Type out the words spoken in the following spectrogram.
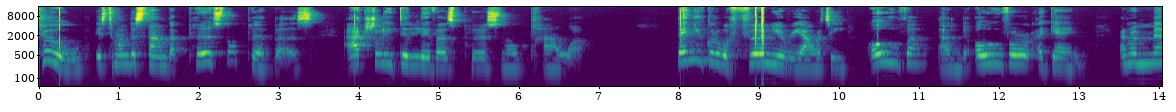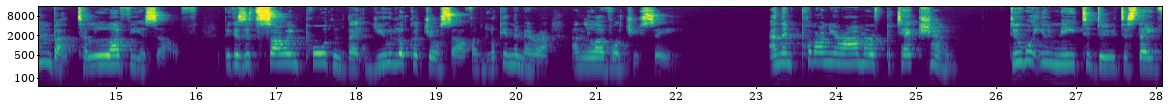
Two is to understand that personal purpose actually delivers personal power. Then you've got to affirm your reality over and over again. And remember to love yourself because it's so important that you look at yourself and look in the mirror and love what you see. And then put on your armor of protection. Do what you need to do to stay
